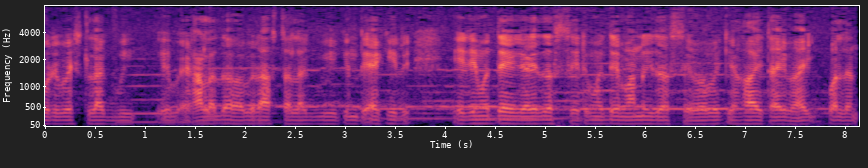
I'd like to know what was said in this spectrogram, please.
পরিবেশ লাগবে আলাদাভাবে রাস্তা লাগবে কিন্তু একই এর মধ্যে গাড়ি যাচ্ছে এর মধ্যে মানুষ যাচ্ছে এভাবে কি হয় তাই ভাই বলেন?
